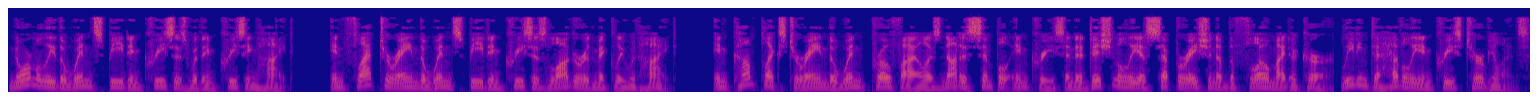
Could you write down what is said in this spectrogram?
Normally the wind speed increases with increasing height. In flat terrain the wind speed increases logarithmically with height. In complex terrain the wind profile is not a simple increase and additionally a separation of the flow might occur, leading to heavily increased turbulence.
